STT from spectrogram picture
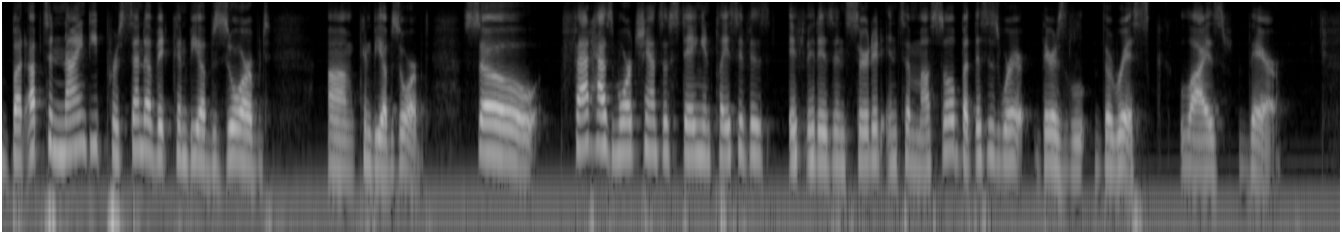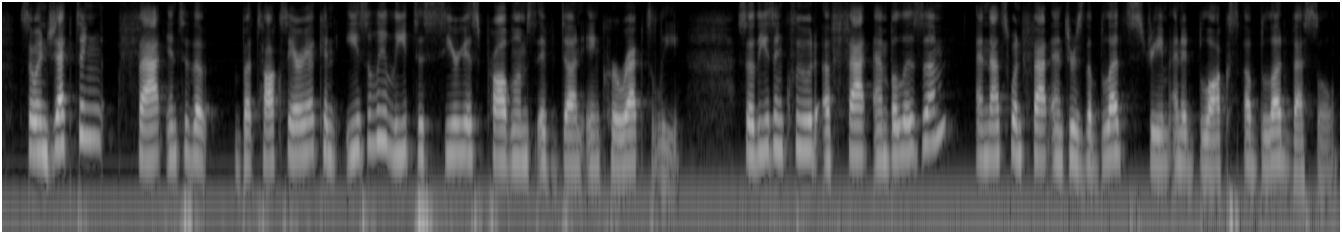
but up to 90% of it can be absorbed. Um, can be absorbed. So fat has more chance of staying in place if, is, if it is inserted into muscle, but this is where there's l- the risk lies there. So, injecting fat into the buttocks area can easily lead to serious problems if done incorrectly. So, these include a fat embolism, and that's when fat enters the bloodstream and it blocks a blood vessel.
